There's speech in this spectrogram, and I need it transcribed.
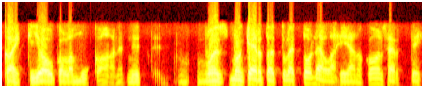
kaikki joukolla mukaan. Et nyt voin, voin kertoa, että tulee todella hieno konsertti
